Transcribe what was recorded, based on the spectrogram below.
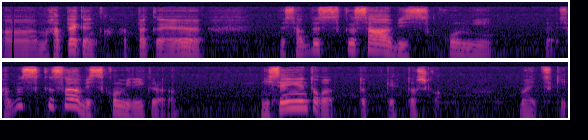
あー、まあ、800円か。800円。でサブスクサービス込みえサブスクサービス込みでいくらだ？2000円とかだったっけ？確か。毎月。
